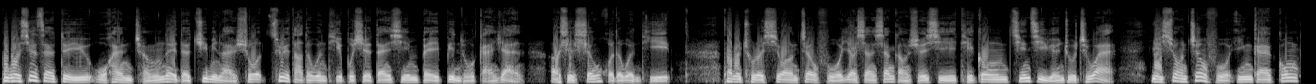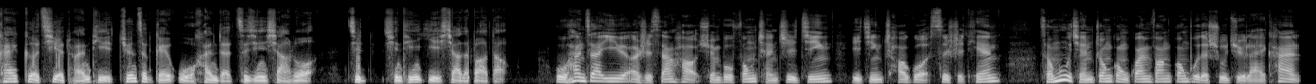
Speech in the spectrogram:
不过，现在对于武汉城内的居民来说，最大的问题不是担心被病毒感染，而是生活的问题。他们除了希望政府要向香港学习，提供经济援助之外，也希望政府应该公开各企业团体捐赠给武汉的资金下落。请请听以下的报道。武汉在一月二十三号宣布封城，至今已经超过四十天。从目前中共官方公布的数据来看，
